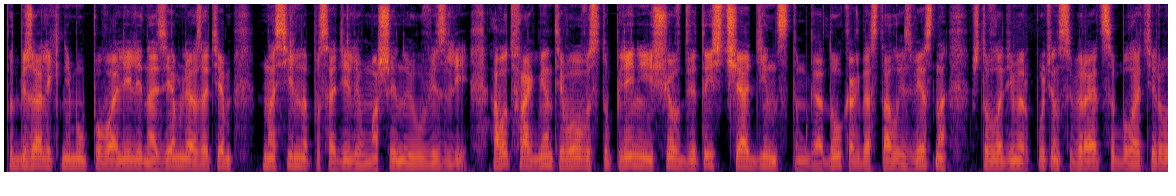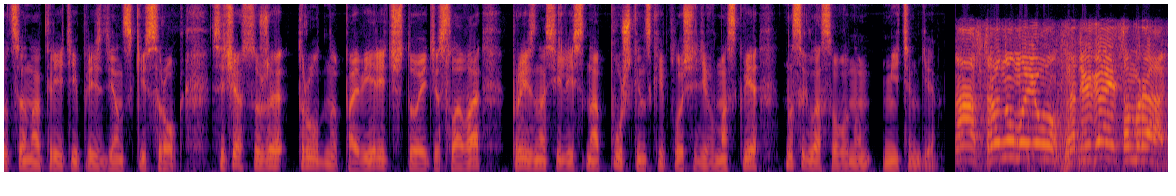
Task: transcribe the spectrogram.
подбежали к нему, повалили на землю, а затем насильно посадили в машину и увезли. А вот фрагмент его выступления еще в 2011 году, когда стало известно, что Владимир Путин собирается баллотироваться на третий президентский срок. Сейчас уже трудно поверить, что эти слова произносились на Пушкинской площади в Москве на согласованном митинге. На страну мою надвигается мрак,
